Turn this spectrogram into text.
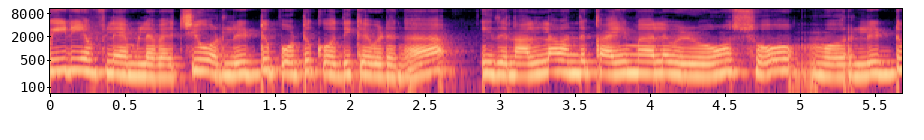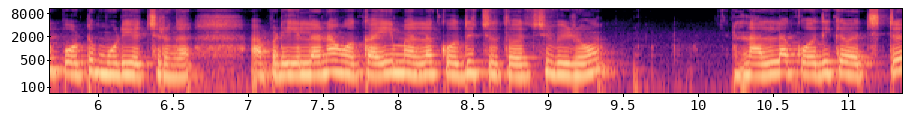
மீடியம் ஃப்ளேமில் வச்சு ஒரு லிட்டு போட்டு கொதிக்க விடுங்க. இது நல்லா வந்து கை மேலே விழுவும் ஸோ ஒரு லிட்டு போட்டு மூடி வச்சுருங்க. அப்படி இல்லைன்னா உங்கள் கை மேலே கொதிச்சு கொதிச்சு விழும் நல்லா கொதிக்க வச்சுட்டு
